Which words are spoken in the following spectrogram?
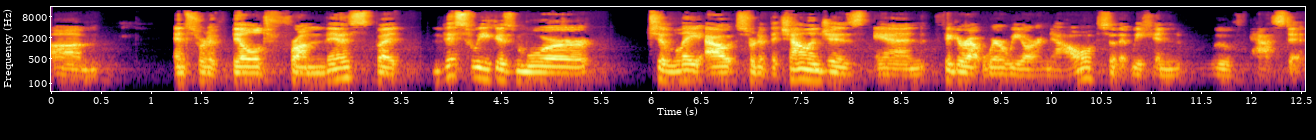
um, and sort of build from this. But this week is more to lay out sort of the challenges and figure out where we are now so that we can move past it.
